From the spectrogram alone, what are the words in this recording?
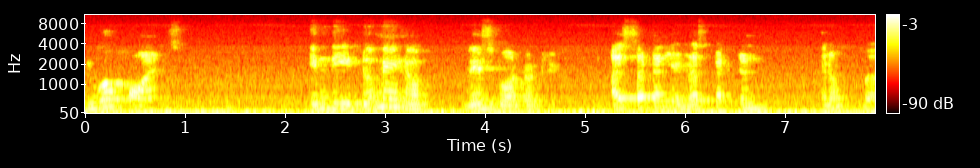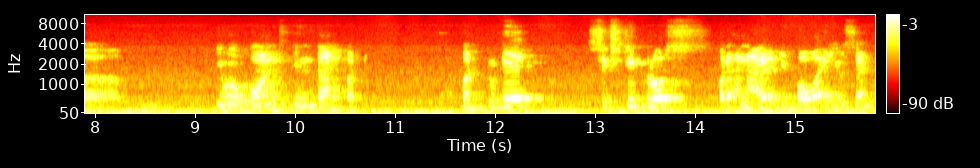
your points in the domain of wastewater treatment. I certainly respect and, you know, uh, your points in that part. But today, 60 crores for an IIT Powai, you said,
